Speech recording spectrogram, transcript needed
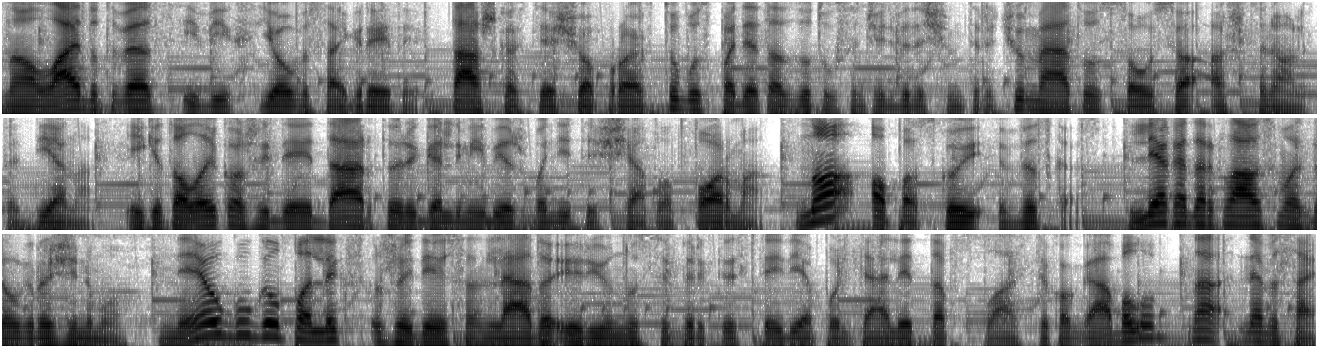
Na, laidotuvės įvyks jau visai greitai. Taškas ties šiuo projektu bus padėtas 2023 m. sausio 18 d. Iki to laiko žaidėjai dar turi galimybę išbandyti šią platformą. Nu, o paskui viskas. Lieka dar klausimas dėl gražinimų. Ne jau Google paliks žaidėjus ant ledo ir jų nusipirkti Stadia pultelį taps plastiko gabalu? Na, ne visai.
